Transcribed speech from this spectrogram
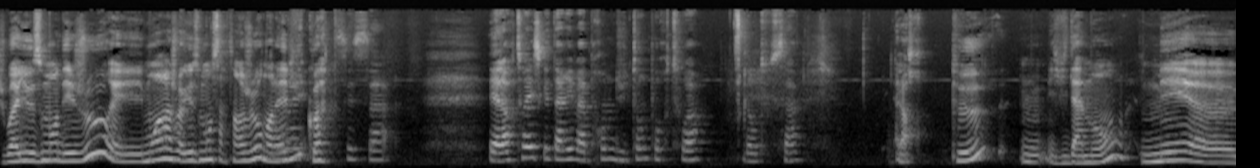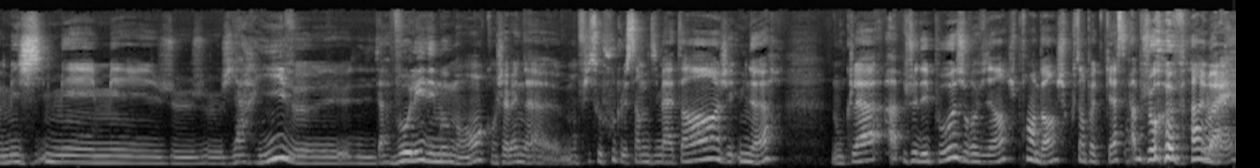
joyeusement des jours et moins joyeusement certains jours dans la Ouais. vie, quoi. C'est ça. Et alors toi, est-ce que tu arrives à prendre du temps pour toi dans tout ça? Alors, peu, mm, évidemment, mais, euh, mais, j'y- mais, mais je, je- j'y arrive euh, à voler des moments. Quand j'amène euh, mon fils au foot le samedi matin, j'ai une heure. Donc là, hop, je dépose, je reviens, je prends un bain, j'écoute un podcast, hop, je repars. Ouais.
